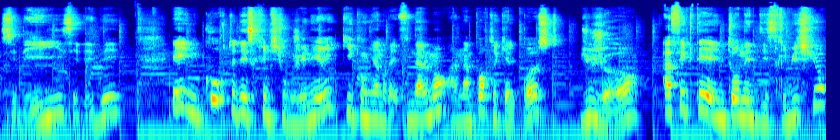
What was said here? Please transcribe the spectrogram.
CDI, CDD, et une courte description générique qui conviendrait finalement à n'importe quel poste, du genre Affecté à une tournée de distribution,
